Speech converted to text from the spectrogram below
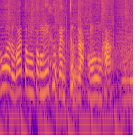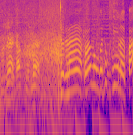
ทั่วหรือว่าตรงตรงนี้คือเป็นจุดหลักของลุงคะจุดแรกครับจุดแรก จุดแรกแล้วลุงไปทุกที่เลยปะ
